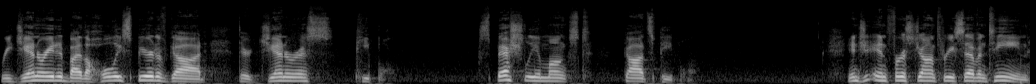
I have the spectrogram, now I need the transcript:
regenerated by the Holy Spirit of God, they're generous people, especially amongst God's people. In, in 1 John 3:17,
